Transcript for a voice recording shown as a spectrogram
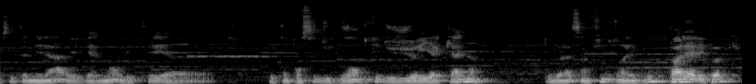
cette année-là et également il était récompensé du Grand Prix du jury à Cannes. Donc voilà, c'est un film dont on avait beaucoup parlé à l'époque.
